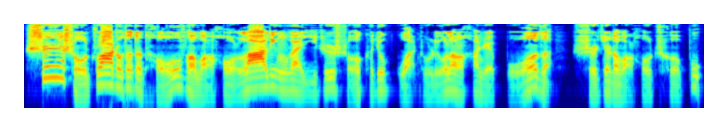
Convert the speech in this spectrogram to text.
伸手抓住他的头发往后拉，另外一只手可就管住流浪汉这脖子，使劲的往后撤步。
